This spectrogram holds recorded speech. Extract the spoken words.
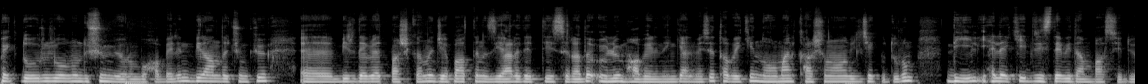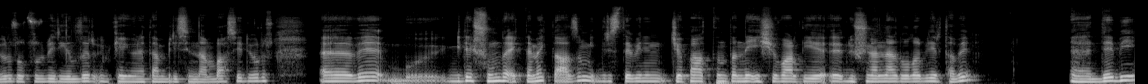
pek doyurucu olduğunu düşünmüyorum bu haberin. Bir anda çünkü bir devlet başkanı cephe hattını ziyaret ettiği sırada ölüm haberinin gelmesi tabii ki normal karşılanabilecek bir durum değil. Hele ki İdris Devi'den bahsediyoruz. 31 yıldır ülkeyi yöneten birisinden bahsediyoruz. Ve bir de şunu da eklemek lazım. İdris Devi'nin cephe hattında ne işi var diye düşünenler de olabilir tabii. E, Debi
